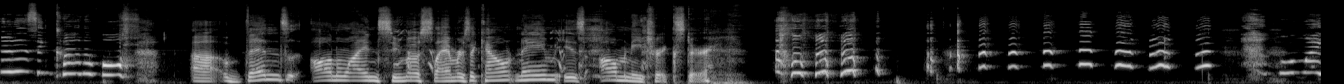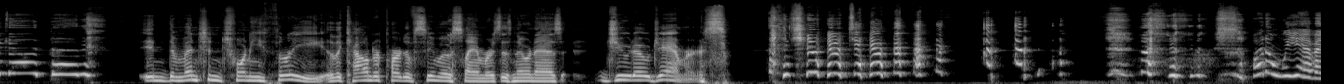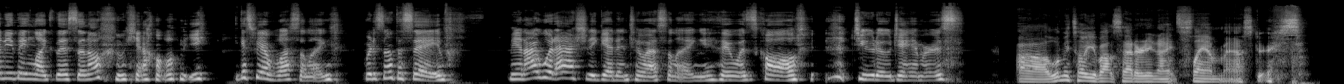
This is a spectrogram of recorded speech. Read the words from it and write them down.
That is incredible. Uh, Ben's online sumo slammers account name is Omnitrickster. Oh my god, Ben. In Dimension 23, the counterpart of sumo slammers is known as Judo Jammers. Judo Jammers. Why don't we have anything like this in our reality? I guess we have wrestling, but it's not the same. Man, I would actually get into wrestling if it was called Judo Jammers. Uh, let me tell you about Saturday Night Slam Masters.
